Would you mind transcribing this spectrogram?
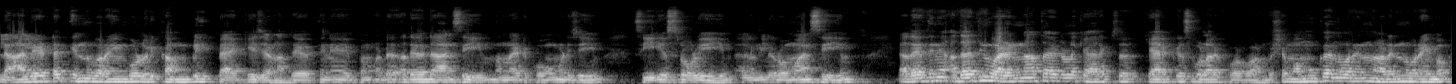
ലാലേട്ടൻ എന്ന് പറയുമ്പോൾ ഒരു കംപ്ലീറ്റ് പാക്കേജാണ് അദ്ദേഹത്തിന് ഇപ്പം അദ്ദേ- അദ്ദേഹം ഡാൻസ് ചെയ്യും നന്നായിട്ട് കോമഡി ചെയ്യും സീരിയസ് റോൾ ചെയ്യും അല്ലെങ്കിൽ റൊമാൻസ് ചെയ്യും. അദ്ദേഹത്തിന് അദ്ദേഹത്തിന് വഴങ്ങാത്തതായിട്ടുള്ള ക്യാരക്ടർ ക്യാരക്ടേഴ്സ് വളരെ കുറവാണ്. പക്ഷെ മമ്മൂക്ക എന്ന് പറയുന്ന നടൻ എന്ന് പറയുമ്പോൾ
